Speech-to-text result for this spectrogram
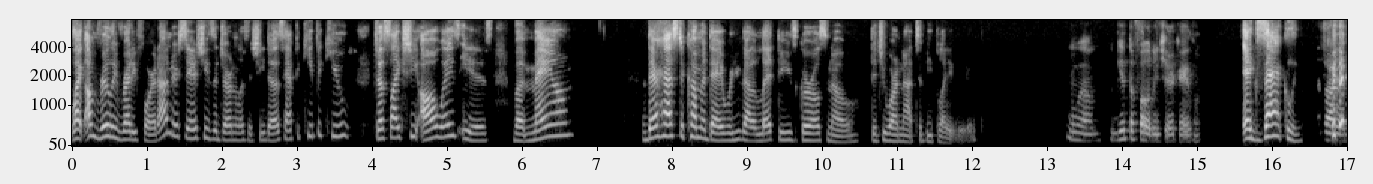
Like I'm really ready for it. I understand she's a journalist and she does have to keep it cute, just like she always is. But ma'am, there has to come a day where you got to let these girls know that you are not to be played with. well, get the folding chair, Kayla. Exactly. That's all I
